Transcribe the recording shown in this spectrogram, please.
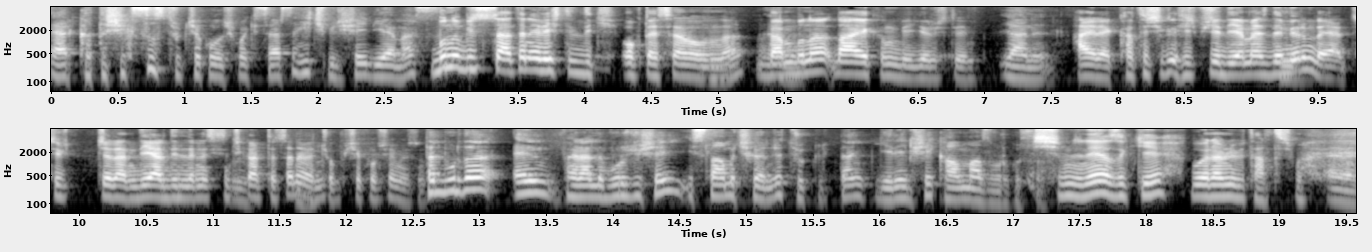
eğer katışıksız Türkçe konuşmak isterse hiçbir şey diyemez. Bunu biz zaten eleştirdik Oktay Sanoğlu'na. Ben buna daha yakın bir görüşteyim. Yani Hayır, hayır katışık hiçbir şey diyemez demiyorum da yani Türkçeden diğer dillerin eskisini çıkartırsan evet çok bir şey konuşamıyorsun. tabi burada en herhalde vurucu şey İslam'ı çıkarınca Türklükten geriye bir şey kalmaz vurgusu. Şimdi ne yazık ki bu önemli bir tartışma. Evet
